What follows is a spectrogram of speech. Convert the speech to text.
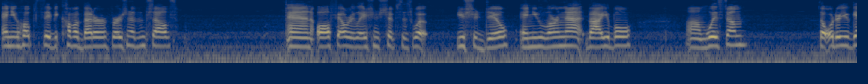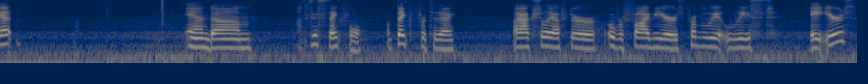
and you hope they become a better version of themselves. And all failed relationships is what you should do, and you learn that valuable um, wisdom the older you get. And um, I'm just thankful. I'm thankful for today. I actually, after over five years, probably at least eight years,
